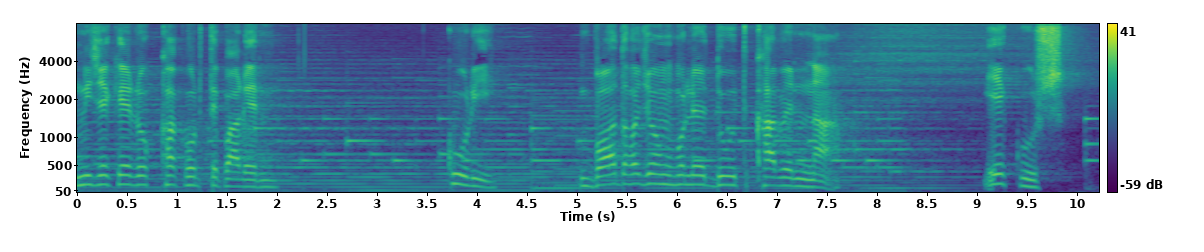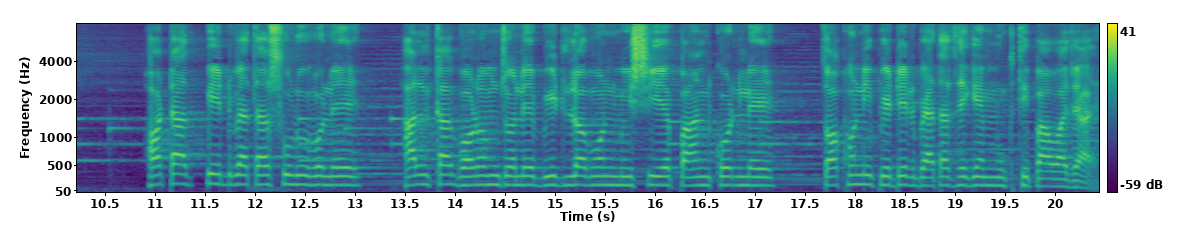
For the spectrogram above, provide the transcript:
নিজেকে রক্ষা করতে পারেন। কুড়ি বদহজম হলে দুধ খাবেন না। একুশ, হঠাৎ পেট ব্যথা শুরু হলে হালকা গরম জলে বিট লবণ মিশিয়ে পান করলে তখনই পেটের ব্যথা থেকে মুক্তি পাওয়া যায়।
